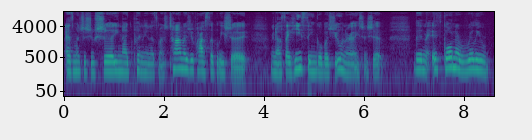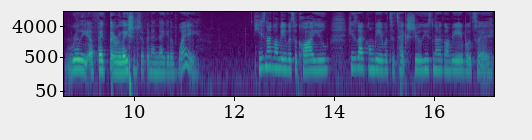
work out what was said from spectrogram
as much as you should you're not putting in as much time as you possibly should you know say he's single but you in a relationship then it's going to really, really affect the relationship in a negative way. He's not going to be able to call you. He's not going to be able to text you. He's not going to be able to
